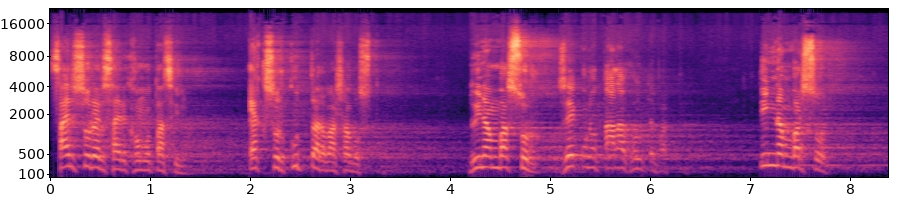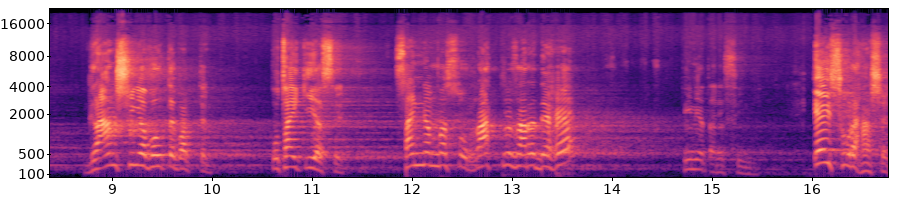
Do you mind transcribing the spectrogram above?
চার সুরের চার ক্ষমতা ছিল। একসর কুত্তার বাসা বস্তু। দুই নাম্বার সুর যে কোনো তালা খুলতে পারতেন তিন নাম্বার সুর গ্রান শুনে বলতে পারতেন, কোথায় কি আছে? চার নাম্বার সুর, রাত্রে যারা দেখে তিনি তারা চিনি। এই সুর হাসে।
